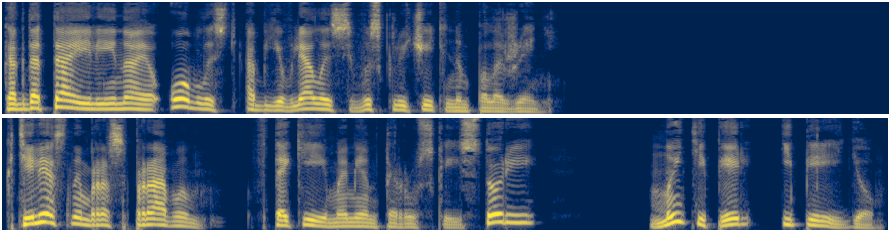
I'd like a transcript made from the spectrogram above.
когда та или иная область объявлялась в исключительном положении. Телесным расправам в такие моменты русской истории мы теперь и перейдем.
